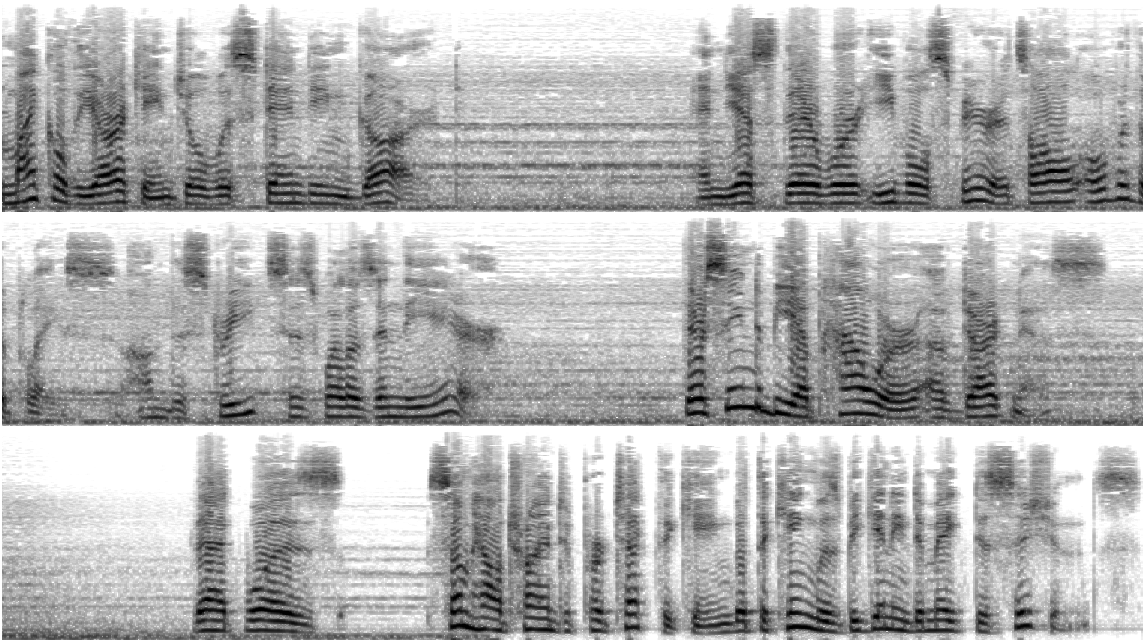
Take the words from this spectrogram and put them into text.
Michael the archangel was standing guard. And yes, there were evil spirits all over the place, on the streets as well as in the air. There seemed to be a power of darkness that was somehow trying to protect the king, but the king was beginning to make decisions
